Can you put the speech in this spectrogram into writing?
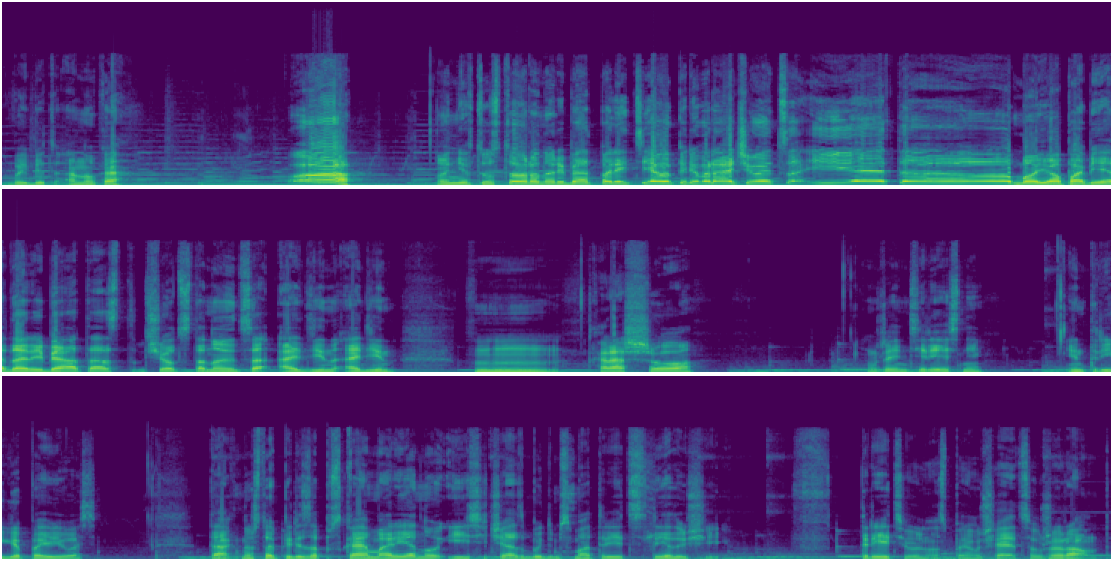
Выбит. А ну-ка. А! Он не в ту сторону, ребят, полетел, переворачивается. И это моя победа, ребята. Счет становится 1-1. Хм, хорошо. Уже интересней. Интрига появилась. Так, ну что, перезапускаем арену и сейчас будем смотреть следующий. Третий у нас получается уже раунд.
